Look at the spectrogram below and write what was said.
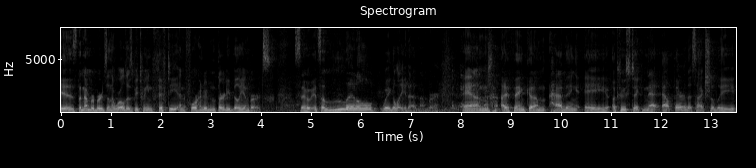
is the number of birds in the world is between 50 and 430 billion birds. So it's a little wiggly, that number. And I think um, having a acoustic net out there that's actually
